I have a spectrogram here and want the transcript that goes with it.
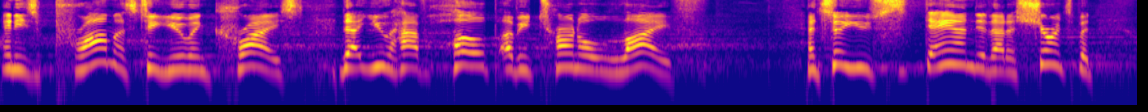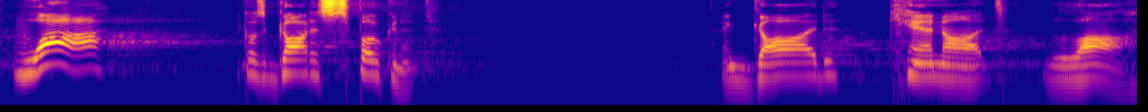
and He's promised to you in Christ that you have hope of eternal life. And so you stand in that assurance, but why? Because God has spoken it. And God cannot lie.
